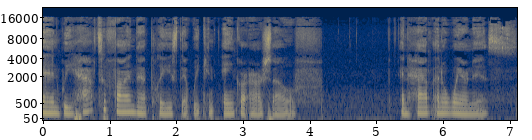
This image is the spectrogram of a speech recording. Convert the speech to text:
And we have to find that place that we can anchor ourselves and have an awareness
